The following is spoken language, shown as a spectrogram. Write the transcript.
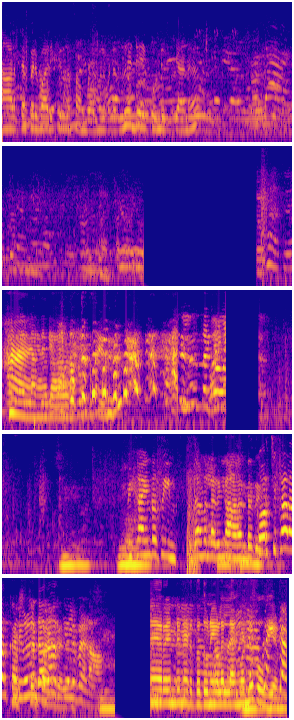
നാളത്തെ പരിപാടിക്കുള്ള സംഭവങ്ങൾ ഇവിടെ റെഡി ആയിക്കൊണ്ടിരിക്കുകയാണ്. ബിഹൈൻഡ് ദ സീൻസ് ഇതാണ് എല്ലാവരും കാണേണ്ടത്. കുറച്ച് കളർ റെന്റിനെടുത്ത തുണികളെല്ലാം കൊണ്ട് പോവുകയാണ്.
